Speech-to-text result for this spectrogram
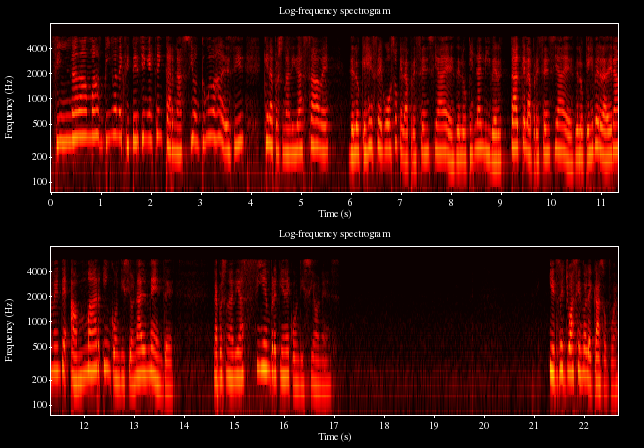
Si nada más vino a la existencia en esta encarnación, tú me vas a decir que la personalidad sabe de lo que es ese gozo que la presencia es, de lo que es la libertad que la presencia es, de lo que es verdaderamente amar incondicionalmente. La personalidad siempre tiene condiciones. Y entonces yo haciéndole caso, pues.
